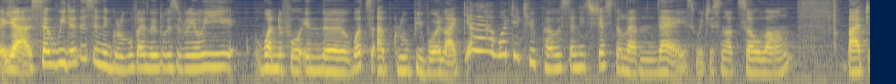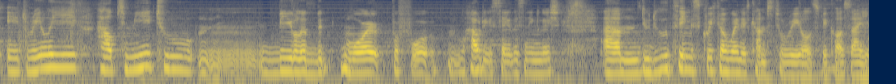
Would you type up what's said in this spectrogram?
yeah, so we did this in a group, and it was really wonderful in the WhatsApp group. People were like, yeah, what did you post? And it's just 11 days, which is not so long. But it really helped me to um, be a little bit more, perform how do you say this in English? Um, to do things quicker when it comes to Reels because I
